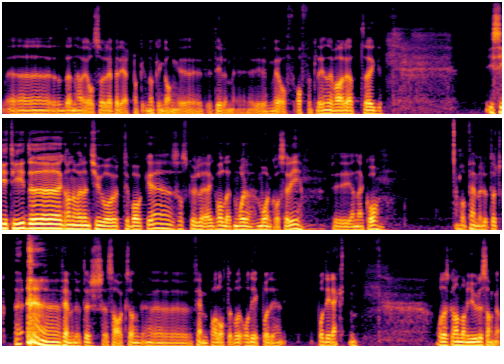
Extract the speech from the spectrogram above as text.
den har jeg også referert noen, noen gang til med, med offentlig. Det var at jeg i sin tid, eh, kan det være en 20 år tilbake, så skulle jeg holde et morgenkåseri i NRK. Fem minutters, fem minutters sak, sånn eh, fem på halv åtte, og det gikk på, på direkten. Og det skal handle om julesanger.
